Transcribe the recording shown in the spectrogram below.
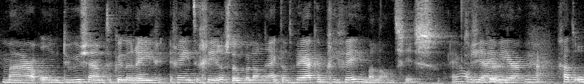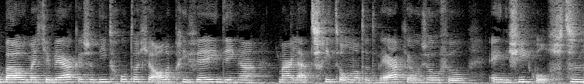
Maar om duurzaam te kunnen re reïntegreren is het ook belangrijk dat werk en privé in balans is. Als jij weer gaat opbouwen met je werk, is het niet goed dat je alle privé dingen maar laat schieten omdat het werk jou zoveel energie kost. Mhm.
